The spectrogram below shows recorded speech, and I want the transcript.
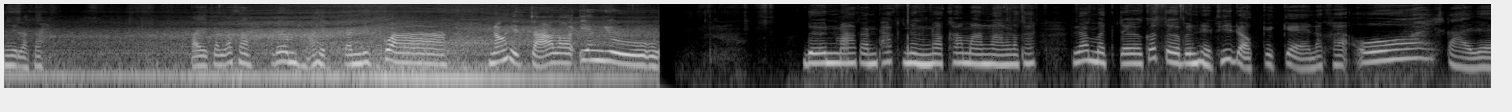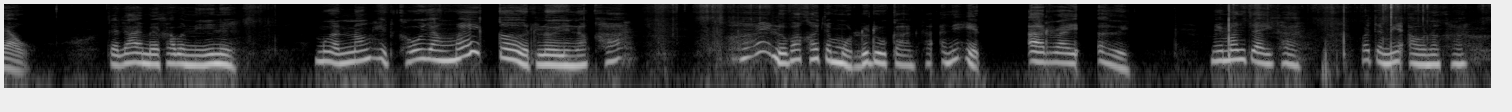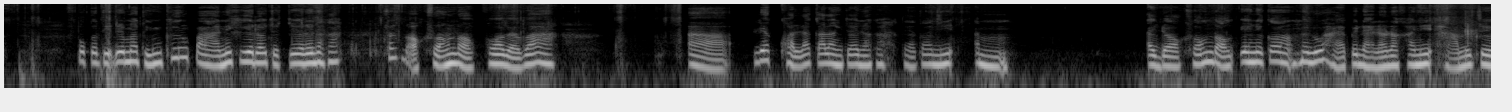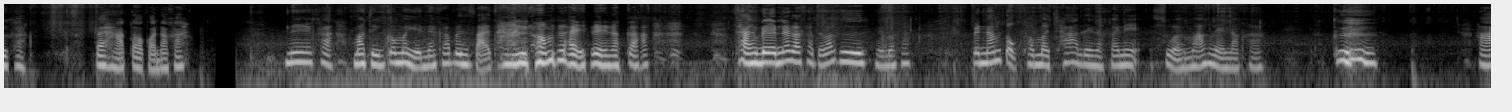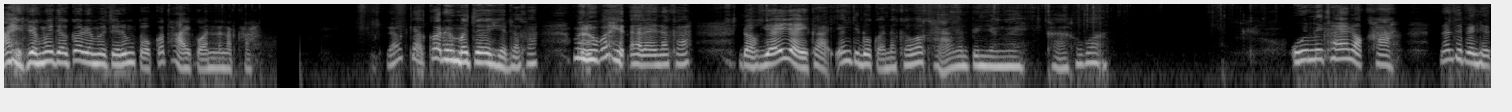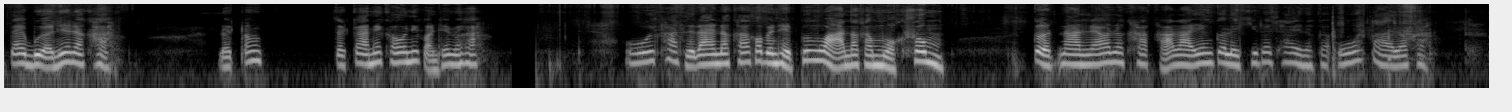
นี่แหละค่ะ ไปกันแล้วค่ะ เริ่มหาเห็ดกันดีกว่า น้องเห็ดจ๋ารอเอี้ยงอยู่ เดินมากันพักหนึ่งนะคะมานานแล้วค่ะแล้วมาเจอก็เจอเป็นเห็ดที่ดอกแก่ๆนะคะ โอ้ยตายแล้วจะได้ไหมคะวันนี้นี่ เหมือนน้องเห็ดเขายังไม่เกิดเลยนะคะเฮ้ยหรือว่าเขาจะหมดฤดูกาลคะอันนี้เห็ดอะไรเอ่ย ไม่มั่นใจค่ะ ว่าจะไม่เอานะคะ ปกติเดินมาถึงครึ่งป่านี่คือเราจะเจอแล้วนะคะ สักดอกสองดอกพอแบบว่า อ่า เรียกขวัญและกำลังใจนะคะ แต่ตอนนี้อืมไอดอกสองดอกเองนี่ก็ไม่รู้หายไปไหนแล้วนะคะ นี่หาไม่เจอค่ะ ไปหาต่อก่อนนะคะ นี่ค่ะ มาถึงก็มาเห็นนะคะ เป็นสายทานน้ำไหลเลยนะคะ ทางเดินนั่นแหละค่ะ แต่ว่าคือเห็นไหมคะเป็นน้ำตกธรรมชาติเลยนะคะ นี่สวยมากเลยนะคะ คือ หาเห็ดยังไม่เจอก็เลยมาเจอน้ำตกก็ถ่ายก่อนนั่นนะคะ แล้วแกก็เดินมาเจอเห็ดนะคะ ไม่รู้ว่าเห็ดอะไรนะคะ ดอกใหญ่ๆค่ะ ยังจะดูก่อนนะคะ ว่าขามันเป็นยังไง ขาเขาก็ อุ้ยไม่ใช่หรอกค่ะน่าจะเป็นเห็ดใจเบื่อนี่แหละค่ะเดี๋ยวต้องจัดการให้เขาอันนี่ก่อนใช่ไหมคะโอ้ยค่ะเสียดายนะคะเขาเป็นเห็ดพึ่งหวานนะคะ หมวกส้ม เกิดนานแล้วนะคะ ขาลายยังก็เลยคิดว่าใช่นะคะ โอ้ตายแล้วค่ะ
